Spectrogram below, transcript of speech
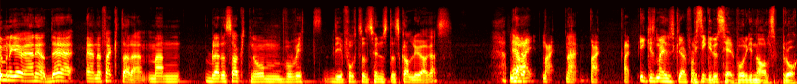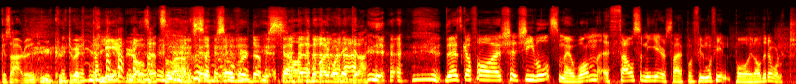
Jo, men Jeg er jo enig i at det er en effekt av det, men ble det sagt noe om hvorvidt de fortsatt syns det skal gjøres? Nei, nei, nei. nei, nei. Ikke som jeg husker. i hvert fall. Hvis ikke du ser det på originalspråket, så er du en ukultivert pleb uansett. Så da, Subs over dubs. ja, da kan du bare gå og legge deg. Dere skal få Shevels med One Thousand Years her på Filmofil på Radio Revolt.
